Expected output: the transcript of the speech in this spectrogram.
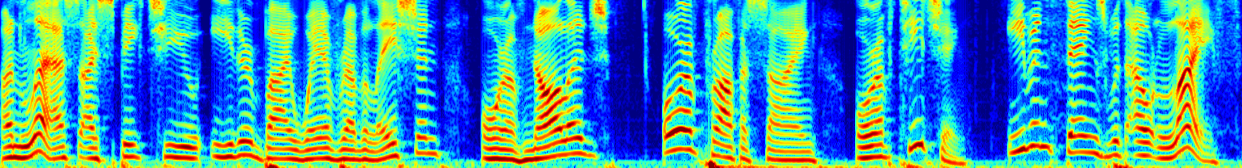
Unless I speak to you either by way of revelation, or of knowledge, or of prophesying, or of teaching, even things without life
